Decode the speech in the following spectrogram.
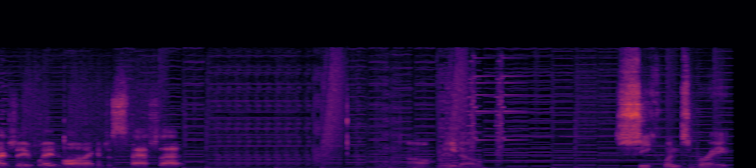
Actually, wait, hold on, I can just smash that. Oh, neato. Sequence break.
